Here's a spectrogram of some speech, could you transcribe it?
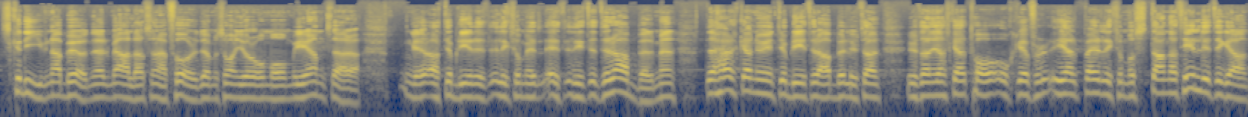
skrivna böner, med alla sådana här föredömen som man gör om och om igen. Sådär. Eh, att det blir ett, liksom ett, ett litet rabbel. Men det här ska nu inte bli ett rabbel utan, utan jag ska ta och eh, hjälpa er liksom att stanna till lite grann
